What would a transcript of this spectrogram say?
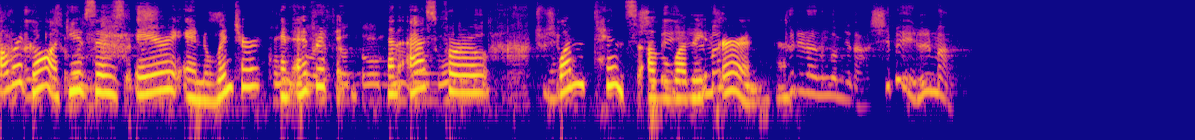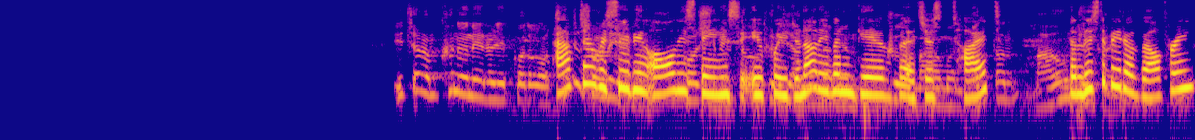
our God gives us air and winter and everything, and asks for one tenth of what we earn. After receiving all these things, if we do not even give just tithe, the least bit of offering,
